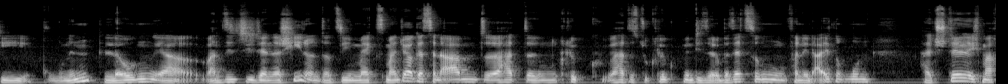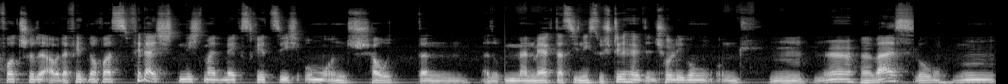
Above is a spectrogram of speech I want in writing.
die Runen. Logan, ja, wann sind die denn erschienen? Und dann sie Max meint, ja, gestern Abend äh, Glück, hattest du Glück mit dieser Übersetzung von den alten Runen. Halt still, ich mache Fortschritte, aber da fehlt noch was. Vielleicht nicht, meint Max, dreht sich um und schaut dann, also man merkt, dass sie nicht so still hält, Entschuldigung und hm, ne, was? Logan, hm,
